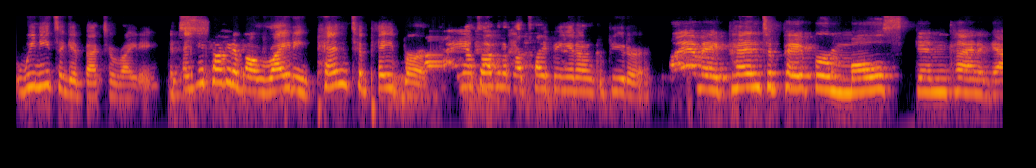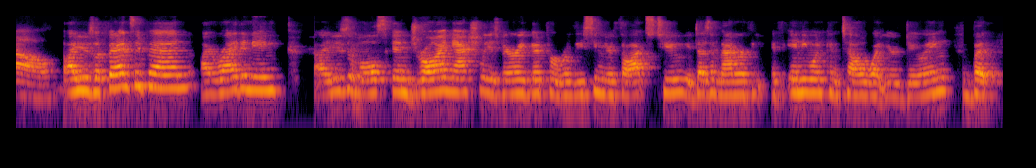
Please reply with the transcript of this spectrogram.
We need to get back to writing. It's, and you're talking about writing pen to paper. I'm not talking about typing it on computer. I am a pen to paper moleskin kind of gal. I use a fancy pen. I write in ink. I use a moleskin. Drawing actually is very good for releasing your thoughts too. It doesn't matter if, if anyone can tell what you're doing, but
